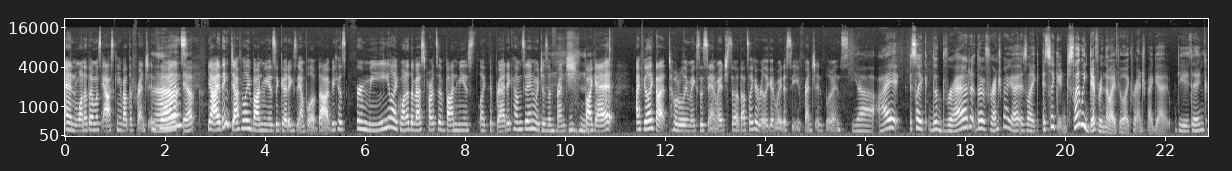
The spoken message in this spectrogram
and one of them was asking about the French Uh, influence. yep. Yeah, I think definitely banh mi is a good example of that because for me, like one of the best parts of banh mi is like the bread it comes in, which is a French Mhm. baguette. I feel like that totally makes a sandwich, so that's like a really good way to see French influence. Yeah, I it's like the bread, the French baguette is like it's like slightly different though. I feel like French baguette. Do you think?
